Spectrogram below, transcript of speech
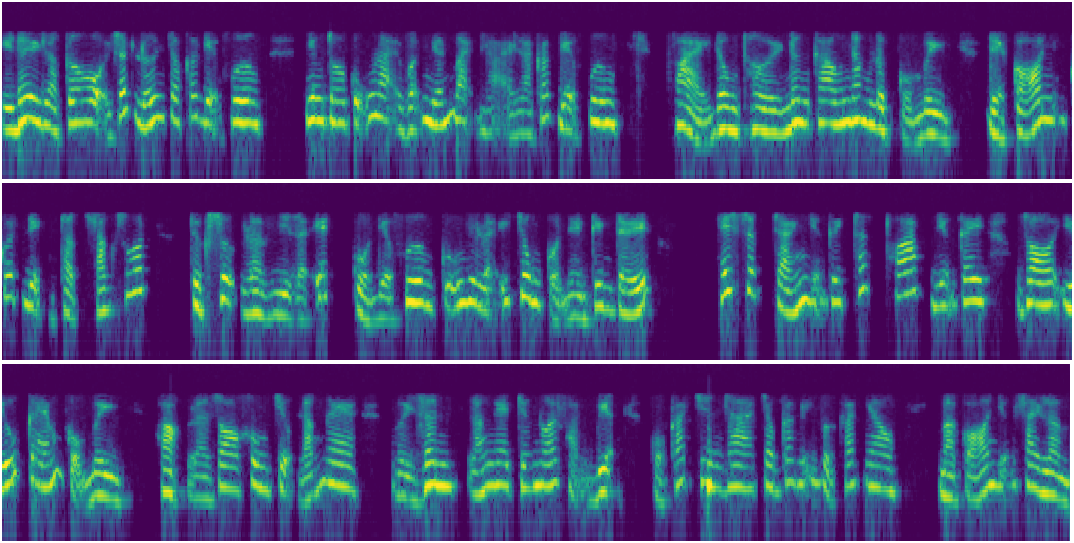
Thì đây là cơ hội rất lớn cho các địa phương, nhưng tôi cũng lại vẫn nhấn mạnh lại là các địa phương phải đồng thời nâng cao năng lực của mình để có những quyết định thật sáng suốt, thực sự là vì lợi ích của địa phương cũng như lợi ích chung của nền kinh tế. Hết sức tránh những cái thất thoát, những cái do yếu kém của mình hoặc là do không chịu lắng nghe người dân, lắng nghe tiếng nói phản biện của các chuyên gia trong các lĩnh vực khác nhau mà có những sai lầm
